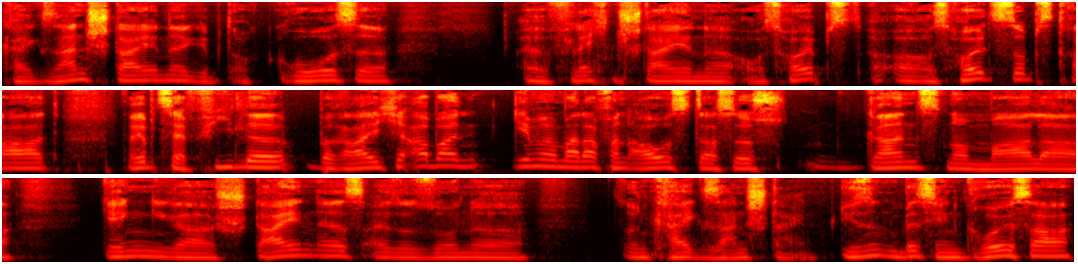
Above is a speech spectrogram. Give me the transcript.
Kalksandsteine, gibt auch große äh, Flächensteine aus, Holz, äh, aus Holzsubstrat. Da gibt's ja viele Bereiche, aber gehen wir mal davon aus, dass es ganz normaler, gängiger Stein ist, also so eine so ein Kalksandstein. Die sind ein bisschen größer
